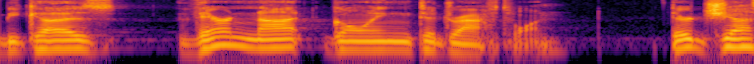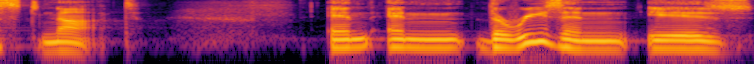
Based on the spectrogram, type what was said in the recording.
because they're not going to draft one. They're just not. And and the reason is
